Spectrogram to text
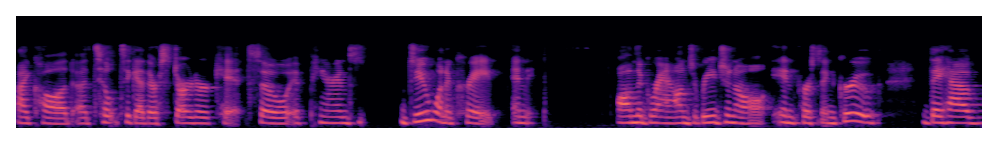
I call it a Tilt Together Starter Kit. So if parents do want to create an on the ground regional in-person group, they have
